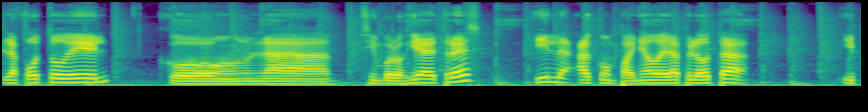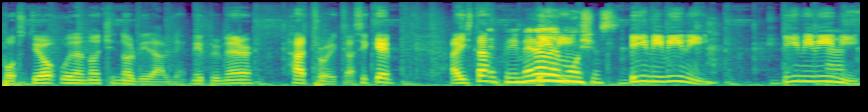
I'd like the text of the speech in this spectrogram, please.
la foto de él con la simbología de tres y la, acompañado de la pelota y posteó una noche inolvidable. Mi primer hat-trick. Así que ahí está. El primero de muchos. Vini, Vini. Vini, Vini.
